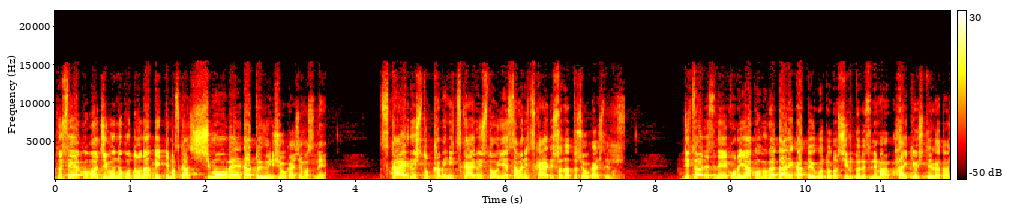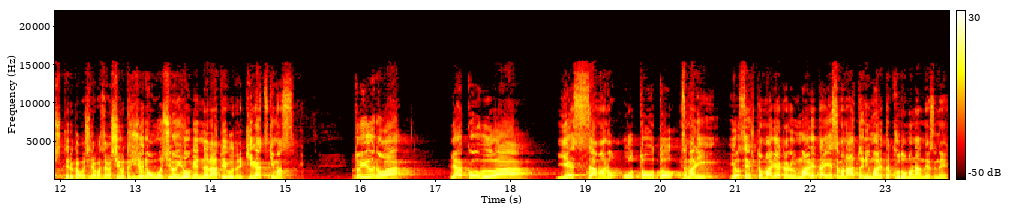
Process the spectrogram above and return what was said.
そしてヤコブは自分のことを何と言ってますか？しもべだというふうに紹介してますね。使える人、神に使える人、イエス様に使える人だと紹介しています。実はですね、このヤコブが誰かということを知るとですね、まあ背景を知っている方は知っているかもしれませんが、知ると非常に面白い表現だなということに気がつきます。というのは、ヤコブはイエス様の弟、つまりヨセフとマリアから生まれたイエス様の後に生まれた子供なんですね。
